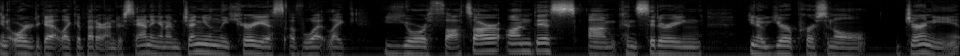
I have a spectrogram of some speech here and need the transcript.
in order to get like a better understanding. And I'm genuinely curious of what like your thoughts are on this, um, considering you know your personal journey,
